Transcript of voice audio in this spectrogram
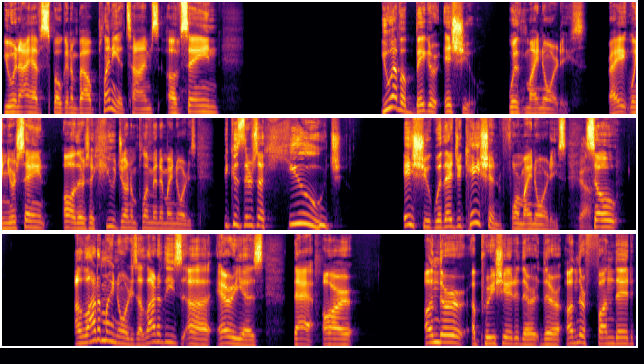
you and I have spoken about plenty of times of saying you have a bigger issue with minorities, right? When you're saying, oh, there's a huge unemployment in minorities, because there's a huge issue with education for minorities. Yeah. So a lot of minorities, a lot of these uh, areas that are underappreciated, they're they're underfunded,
